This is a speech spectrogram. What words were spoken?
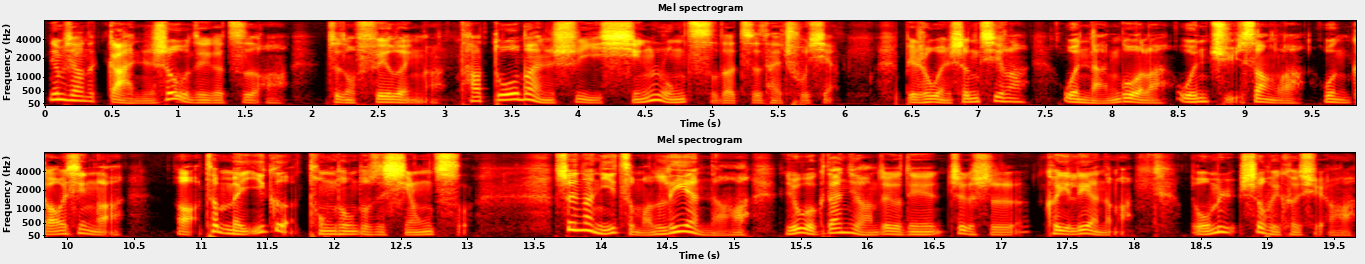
你们想的感受这个字啊。这种 feeling 啊，它多半是以形容词的姿态出现，比如说问生气了，问难过了，问沮丧了，问高兴了，啊，它每一个通通都是形容词。所以那你怎么练呢？啊，如果单讲这个东西，这个是可以练的嘛？我们社会科学啊，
